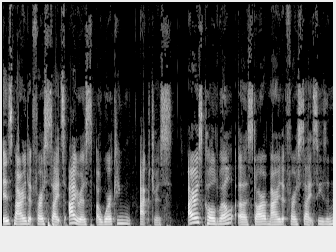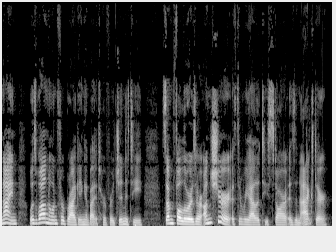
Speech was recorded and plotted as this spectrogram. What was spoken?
Is Married at First Sight's Iris a working actress? Iris Caldwell, a star of Married at First Sight season 9, was well known for bragging about her virginity. Some followers are unsure if the reality star is an actor.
